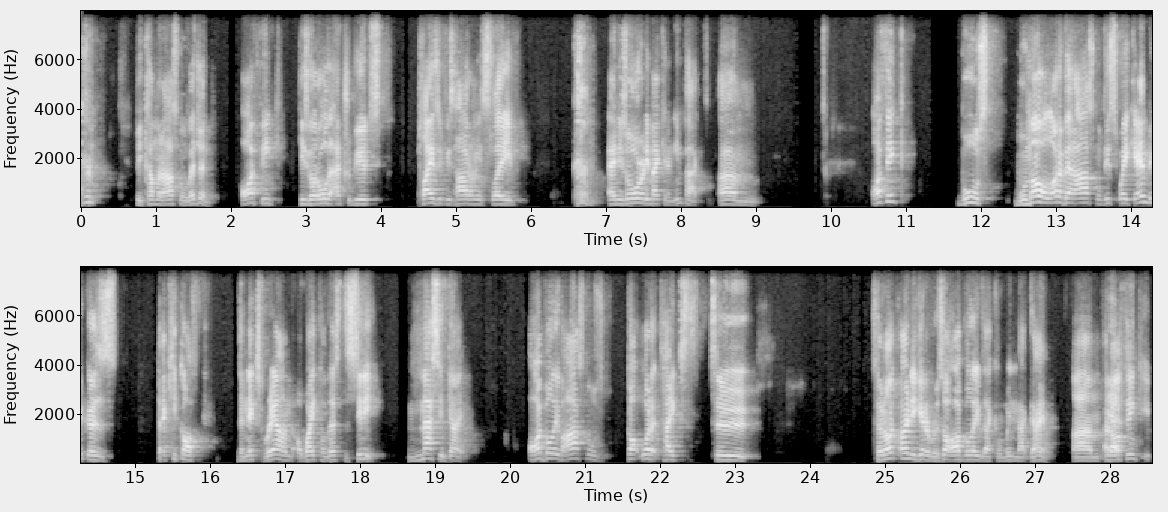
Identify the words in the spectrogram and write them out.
become an Arsenal legend. I think he's got all the attributes, plays with his heart on his sleeve, and he's already making an impact. Um, I think we'll, we'll know a lot about Arsenal this weekend because they kick off the next round away to Leicester City. Massive game. I believe Arsenal's got what it takes to to not only get a result, I believe they can win that game. Um, and yeah. I think if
